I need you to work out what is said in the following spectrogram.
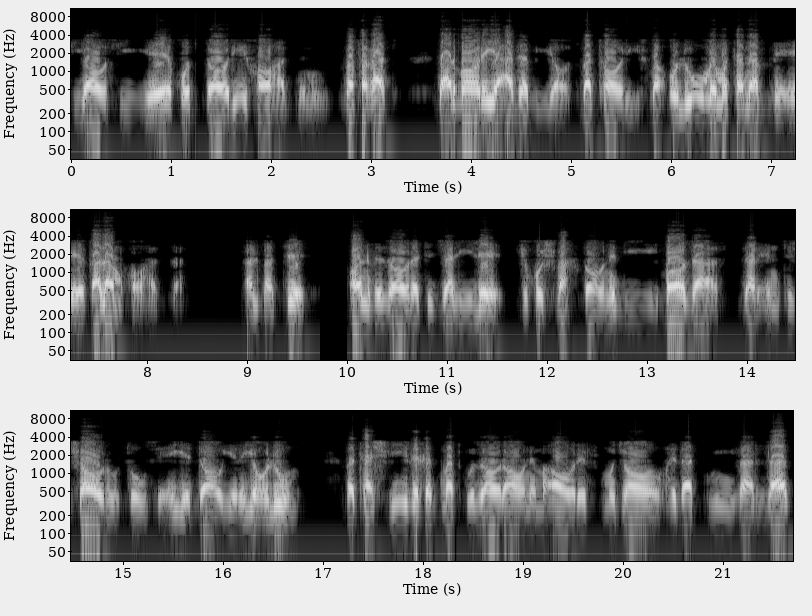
سیاسی خودداری خواهد نمود و فقط درباره ادبیات و تاریخ و علوم متنوع قلم خواهد زد. البته آن وزارت جلیله که خوشبختانه دیرباز است در انتشار و توسعه دایره علوم و تشویق خدمتگزاران معارف مجاهدت میورزد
